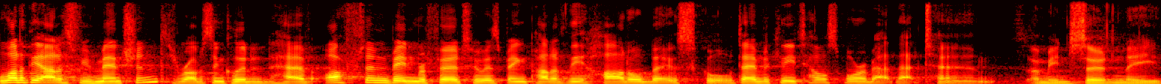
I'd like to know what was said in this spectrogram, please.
A lot of the artists you've mentioned, Rob's included, have often been referred to as being part of the Heidelberg School. David, can you tell us more about that term? I mean, certainly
